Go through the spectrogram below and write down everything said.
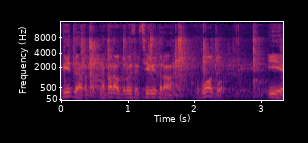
відер, набирав, друзі, в ці відра воду. І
